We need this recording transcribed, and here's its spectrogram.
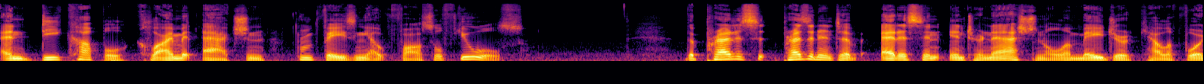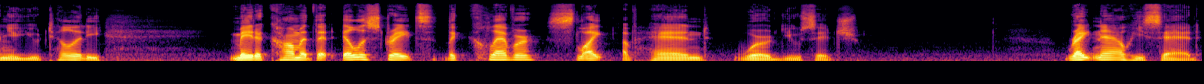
and decouple climate action from phasing out fossil fuels. The pres- president of Edison International, a major California utility, made a comment that illustrates the clever sleight of hand word usage. Right now, he said,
